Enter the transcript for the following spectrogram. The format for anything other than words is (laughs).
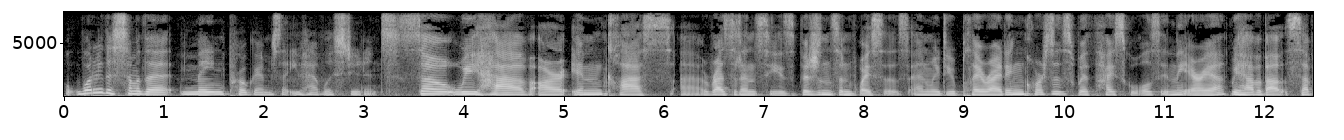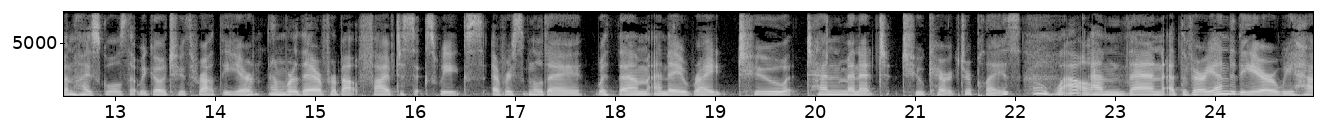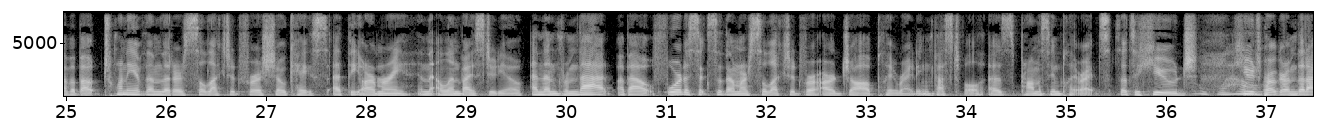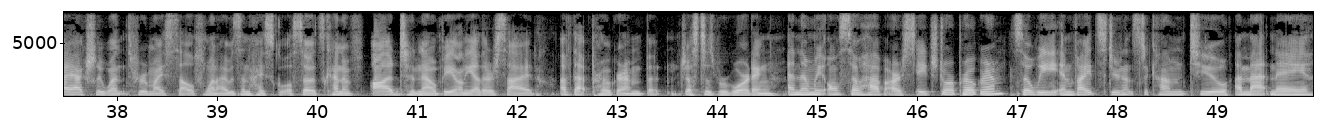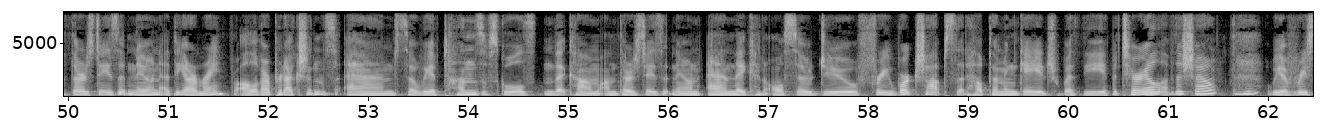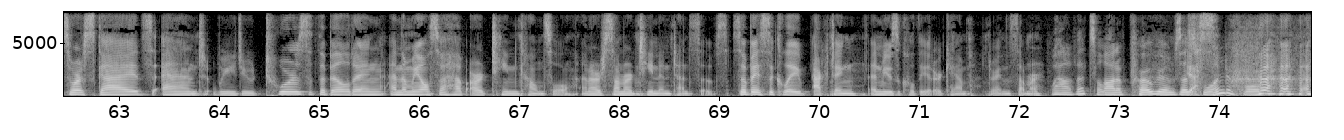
What are the, some of the main programs that you have with students? So, we have our in class uh, residencies, Visions and Voices, and we do playwriting courses with high schools in the area. We have about seven high schools that we go to throughout the year, and we're there for about five to six weeks every single day with them, and they write two 10 minute, two character plays. Oh, wow. And then at the very end of the year, we have about 20 of them that are selected for a showcase at the Armory in the Ellen Bye Studio. And then then from that, about four to six of them are selected for our JAW Playwriting Festival as promising playwrights. So it's a huge, oh, wow. huge program that I actually went through myself when I was in high school. So it's kind of odd to now be on the other side of that program, but just as rewarding. And then we also have our stage door program. So we invite students to come to a matinee Thursdays at noon at the Armory for all of our productions. And so we have tons of schools that come on Thursdays at noon, and they can also do free workshops that help them engage engage with the material of the show. Mm-hmm. We have resource guides and we do tours of the building. And then we also have our teen council and our summer teen intensives. So basically, acting and musical theater camp during the summer. Wow, that's a lot of programs. That's yes. wonderful.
